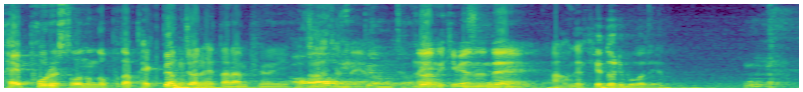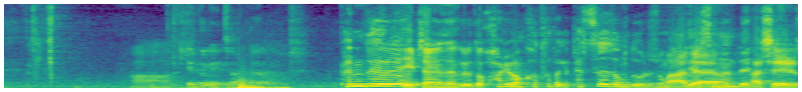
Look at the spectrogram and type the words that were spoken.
대포를 쏘는 것보다 백병전을 했다는 표현이 더 어, 좋았겠네요. 백병전. 그런 느낌이었는데 아 근데 개돌이 뭐가 돼요? 걔도 괜찮아요. 팬들의 입장에서는 그래도 화려한 커터백의 패스 정도를 좀 맞아요. 기대했었는데 사실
